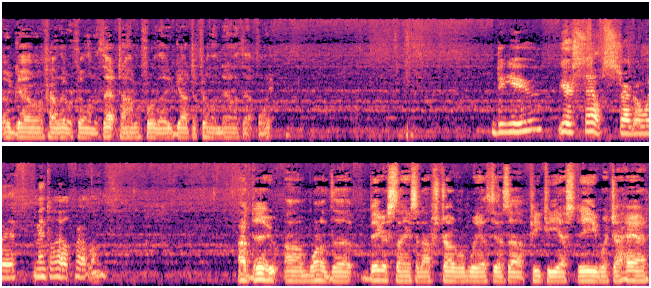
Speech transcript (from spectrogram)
ago of how they were feeling at that time before they got to feeling down at that point. Do you yourself struggle with mental health problems? I do. Um, one of the biggest things that I've struggled with is uh, PTSD, which I had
